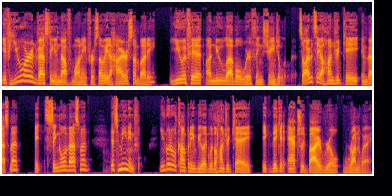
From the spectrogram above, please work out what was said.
if you are investing enough money for somebody to hire somebody, you have hit a new level where things change a little bit. So I would say a 100K investment, a single investment, it's meaningful. You can go to a company and be like, with 100K, it, they could actually buy a real runway.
